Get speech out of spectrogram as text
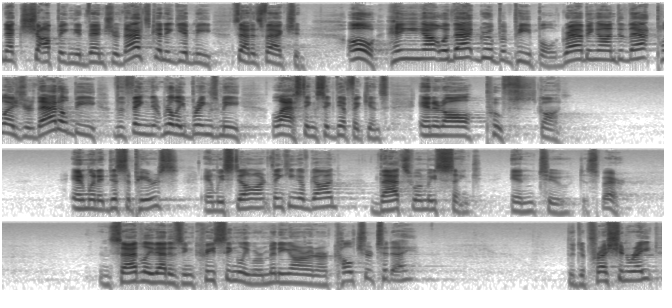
next shopping adventure, that's going to give me satisfaction. Oh, hanging out with that group of people, grabbing onto that pleasure, that'll be the thing that really brings me lasting significance. And it all poofs, gone. And when it disappears and we still aren't thinking of God, that's when we sink into despair. And sadly, that is increasingly where many are in our culture today. The depression rate,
